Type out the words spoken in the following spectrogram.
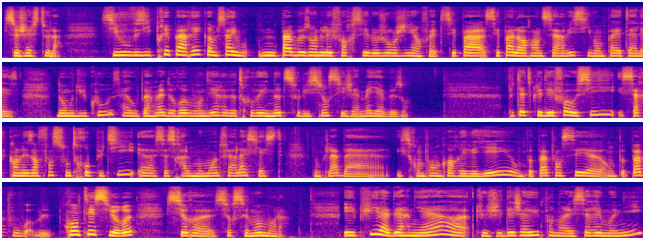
ce geste-là. Si vous vous y préparez comme ça, ils n'ont pas besoin de les forcer le jour J, en fait. C'est pas, c'est pas leur rendre service, ils vont pas être à l'aise. Donc du coup, ça vous permet de rebondir et de trouver une autre solution si jamais il y a besoin. Peut-être que des fois aussi, quand les enfants sont trop petits, euh, ce sera le moment de faire la sieste. Donc là, bah, ils seront pas encore réveillés. On peut pas penser, euh, on peut pas pouvoir compter sur eux sur euh, sur ce moment-là. Et puis la dernière que j'ai déjà eue pendant les cérémonies,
